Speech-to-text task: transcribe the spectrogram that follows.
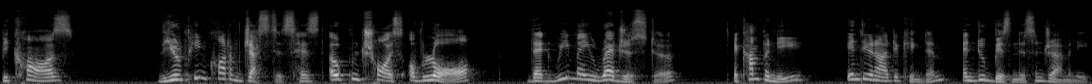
because the European Court of Justice has open choice of law that we may register a company in the United Kingdom and do business in Germany.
